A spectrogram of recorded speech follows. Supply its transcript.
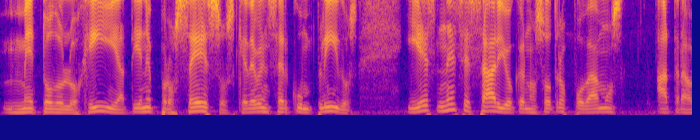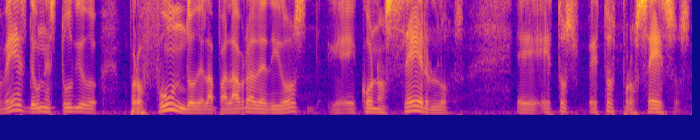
metodología, tiene procesos que deben ser cumplidos. Y es necesario que nosotros podamos a través de un estudio profundo de la palabra de Dios, eh, conocerlos, eh, estos, estos procesos.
